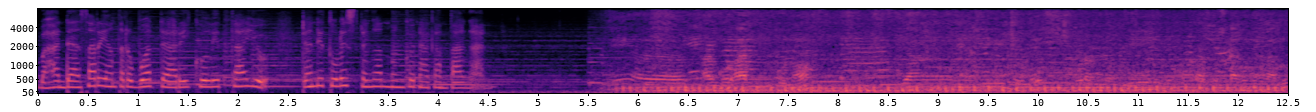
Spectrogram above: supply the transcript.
bahan dasar yang terbuat dari kulit kayu dan ditulis dengan menggunakan tangan. Ini uh, Al-Quran kuno yang ditulis kurang lebih 500 tahun yang lalu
